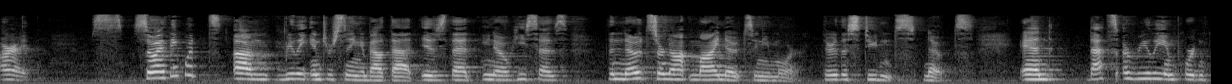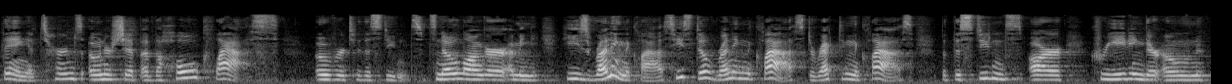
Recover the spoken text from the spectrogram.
All right. So I think what's um, really interesting about that is that, you know, he says the notes are not my notes anymore. They're the students' notes. And that's a really important thing. It turns ownership of the whole class over to the students. It's no longer, I mean, he's running the class, he's still running the class, directing the class, but the students are creating their own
